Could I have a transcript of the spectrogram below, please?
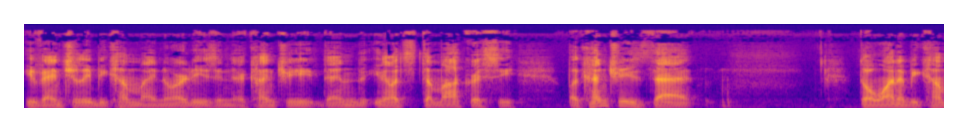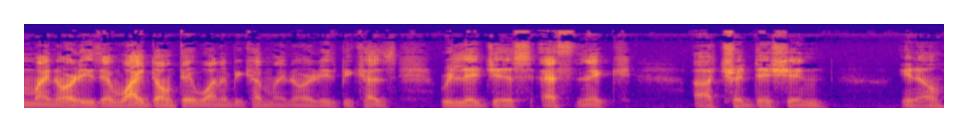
eventually become minorities in their country, then, you know, it's democracy. But countries that don't want to become minorities. And why don't they want to become minorities? Because religious, ethnic, uh, tradition, you know,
